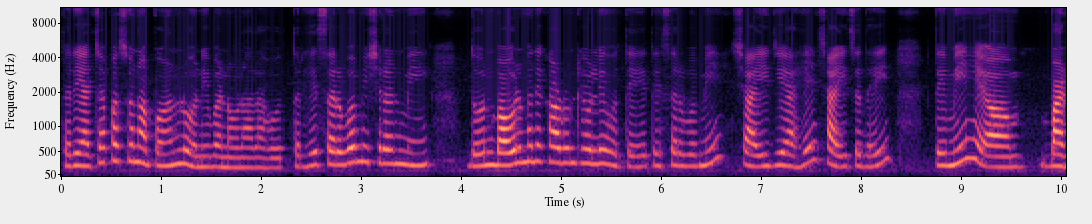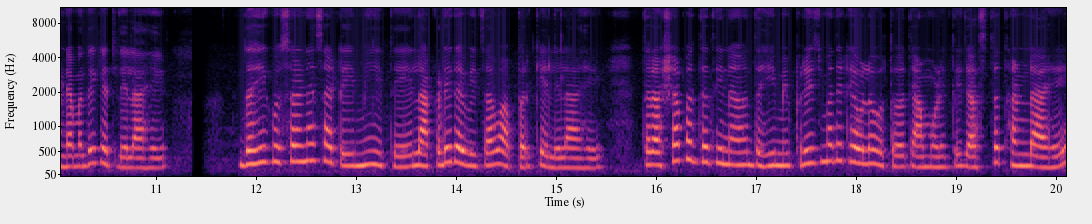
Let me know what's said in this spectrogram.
तर याच्यापासून आपण लोणी बनवणार आहोत. तर हे सर्व मिश्रण मी दोन बाऊलमध्ये काढून ठेवले होते. ते सर्व मी शाई जी आहे शाईचं दही ते मी भांड्यामध्ये घेतलेलं आहे. दही घुसळण्यासाठी मी इथे लाकडी रवीचा वापर केलेला आहे. तर अशा पद्धतीनं दही मी फ्रीजमध्ये ठेवलं होतं त्यामुळे ते जास्त थंड आहे.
